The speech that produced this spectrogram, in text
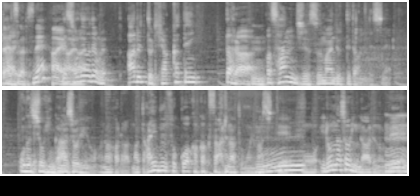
たやつがですね、はいではい。はいそれをでもある時百貨店行ったら、ん。まあ、30数万円で売ってたんですね。同じ商品が。同じ商品を。だから、まあ、だいぶそこは価格差あるなと思いましてもういろんな商品があるので、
